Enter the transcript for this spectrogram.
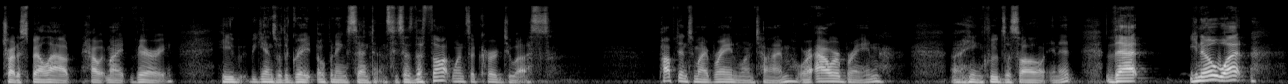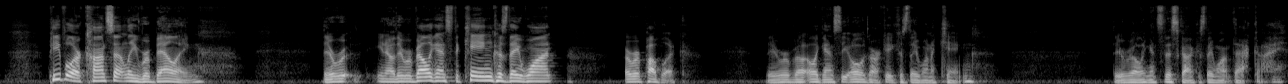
try to spell out how it might vary. He begins with a great opening sentence. He says, The thought once occurred to us, popped into my brain one time, or our brain, uh, he includes us all in it, that, you know what? People are constantly rebelling. They, re- you know, they rebel against the king because they want a republic. They rebel against the oligarchy because they want a king. They rebel against this guy because they want that guy.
